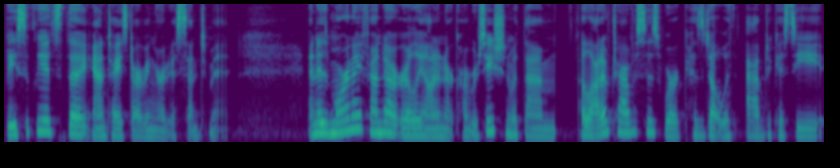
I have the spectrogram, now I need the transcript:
Basically, it's the anti starving artist sentiment. And as Maura and I found out early on in our conversation with them, a lot of Travis's work has dealt with advocacy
